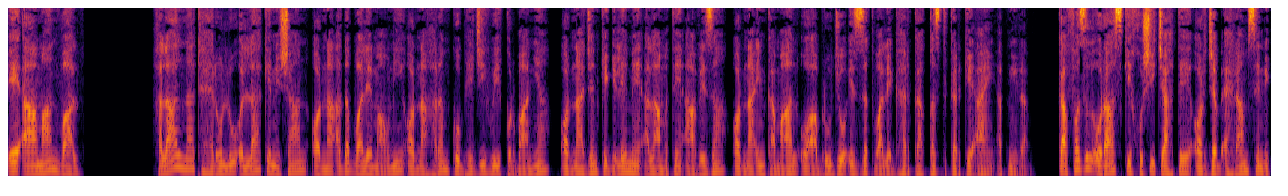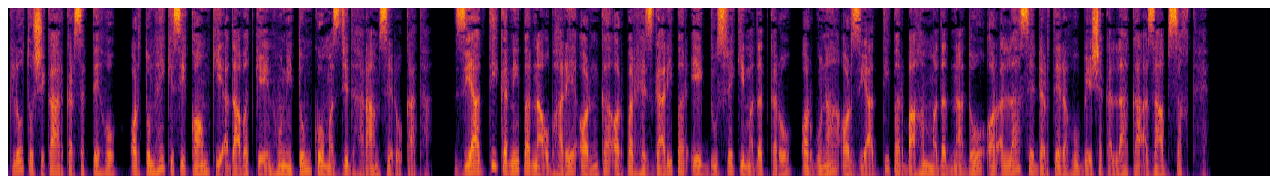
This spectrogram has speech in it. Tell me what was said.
اے آمان والو، حلال نہ ٹھہرولو اللہ کے نشان اور نہ ادب والے معاونی اور نہ حرم کو بھیجی ہوئی قربانیاں اور نہ جن کے گلے میں علامتیں آویزاں اور نہ ان کا مال و آبرو جو عزت والے گھر کا قصد کر کے آئیں اپنی رب۔ کا فضل اور راس کی خوشی چاہتے اور جب احرام سے نکلو تو شکار کر سکتے ہو اور تمہیں کسی قوم کی عداوت کے انہوں نے تم کو مسجد حرام سے روکا تھا۔ زیادتی کرنی پر نہ ابھارے اور ان کا اور پرہیزگاری پر ایک دوسرے کی مدد کرو اور گناہ اور زیادتی پر باہم مدد نہ دو اور اللہ سے ڈرتے رہو، بے شک اللہ کا عذاب سخت ہے۔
